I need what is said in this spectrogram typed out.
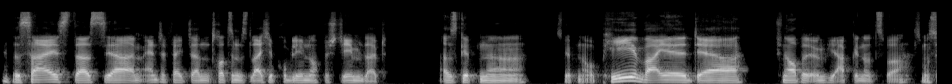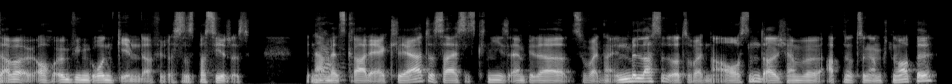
das heißt, dass ja im Endeffekt dann trotzdem das gleiche Problem noch bestehen bleibt. Also es gibt eine, es gibt eine OP, weil der Knorpel irgendwie abgenutzt war. Es muss aber auch irgendwie einen Grund geben dafür, dass das passiert ist. Den ja. haben wir jetzt gerade erklärt. Das heißt, das Knie ist entweder zu weit nach innen belastet oder zu weit nach außen. Dadurch haben wir Abnutzung am Knorpel.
